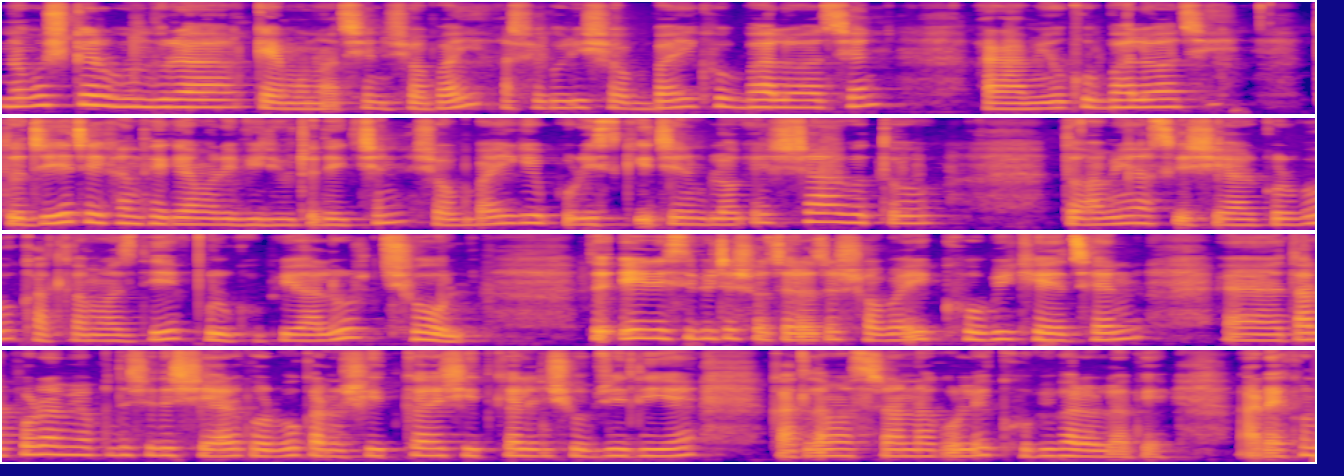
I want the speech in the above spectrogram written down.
নমস্কার বন্ধুরা, কেমন আছেন সবাই? আশা করি সবাই খুব ভালো আছেন আর আমিও খুব ভালো আছি। তো যে যেখান থেকে আমার এই ভিডিওটা দেখছেন, সবাইকে পুরিস কিচেন ব্লগে স্বাগত। তো আমি আজকে শেয়ার করব কাতলা মাছ দিয়ে ফুলকপি আলুর ঝোল। তো এই রেসিপিটা সচরাচর সবাই খুবই খেয়েছেন। তারপর আমি আপনাদের সাথে শেয়ার করব, কারণ শীতকালে, শীতকালীন সবজি দিয়ে কাতলা মাছ রান্না করলে খুবই ভালো লাগে। আর এখন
